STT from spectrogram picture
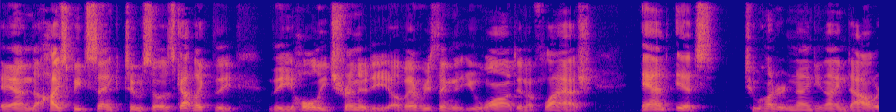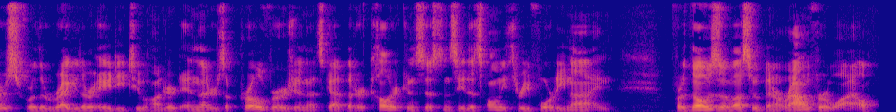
and high speed sync too. So it's got like the the holy trinity of everything that you want in a flash, and it's two hundred ninety nine dollars for the regular eighty two hundred, and there's a pro version that's got better color consistency that's only three forty nine. For those of us who've been around for a while,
